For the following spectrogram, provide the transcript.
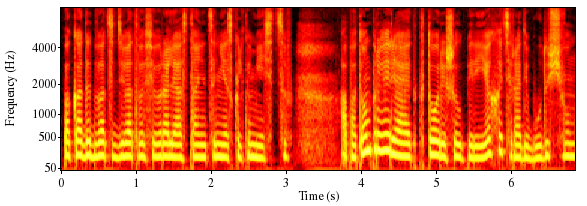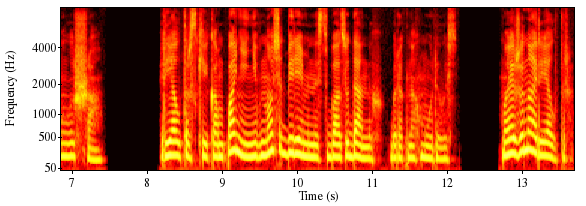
пока до 29 февраля останется несколько месяцев, а потом проверяет, кто решил переехать ради будущего малыша. Риэлторские компании не вносят беременность в базу данных, Брэк нахмурилась. Моя жена риэлтор.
